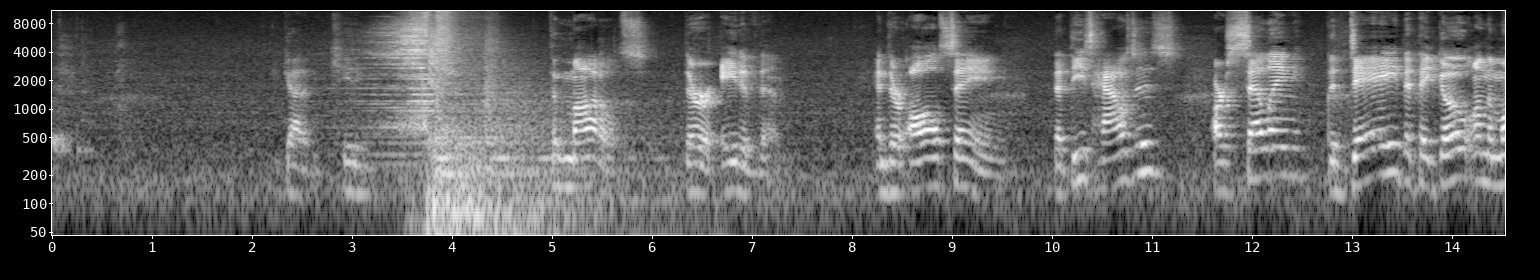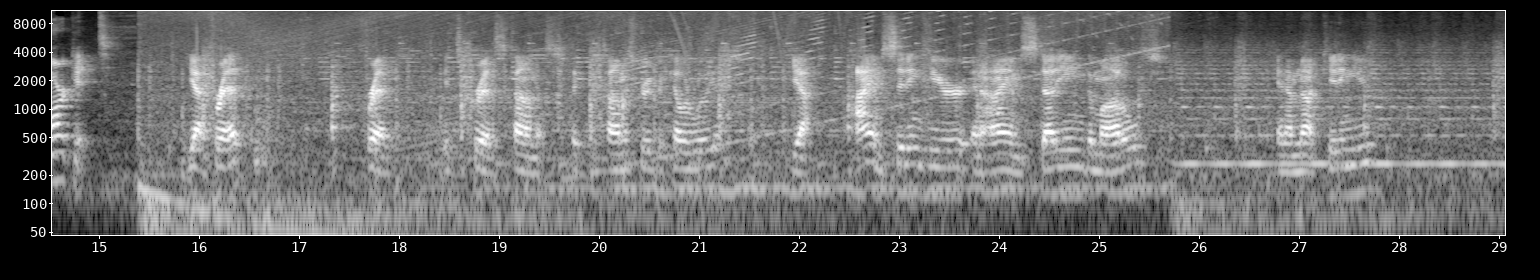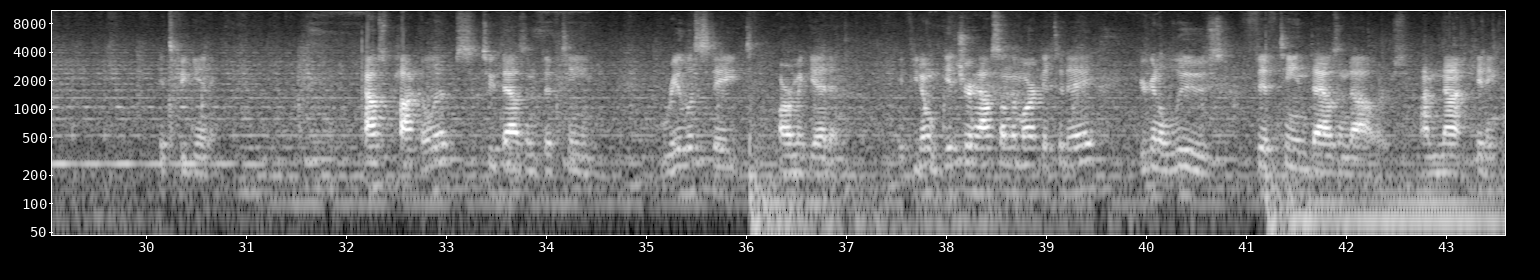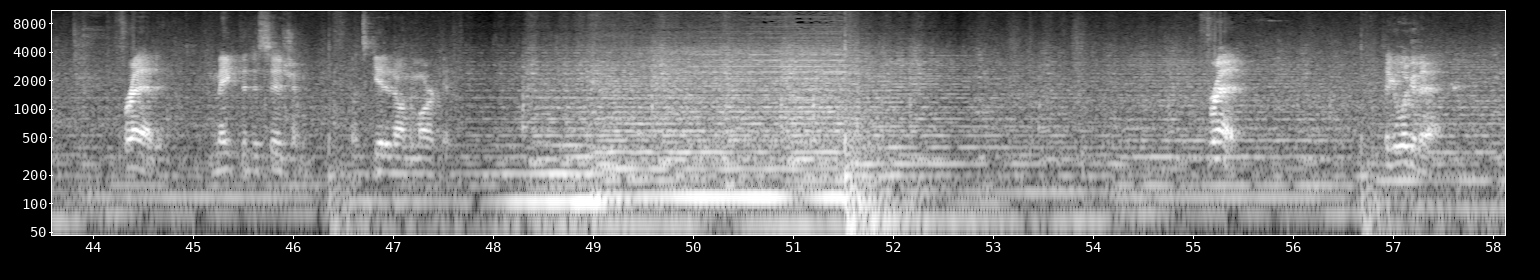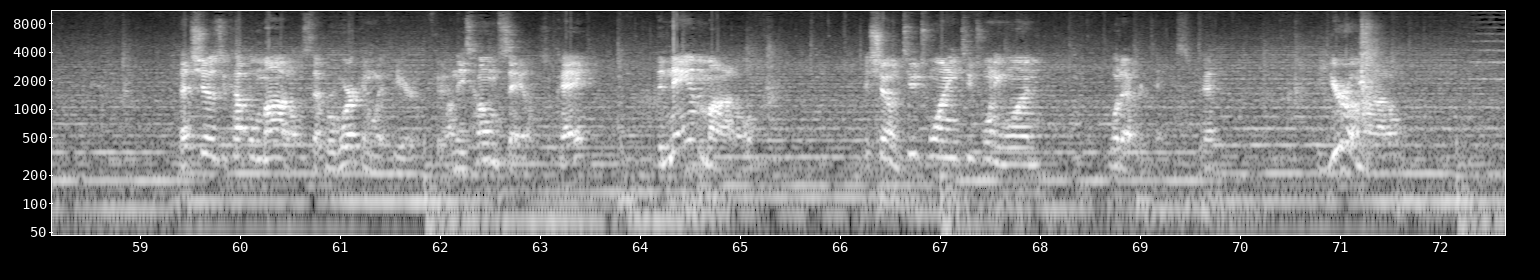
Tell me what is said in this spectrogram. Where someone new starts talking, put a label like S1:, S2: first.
S1: You gotta be kidding. The models, there are eight of them. And they're all saying that these houses are selling the day that they go on the market. Yeah, Fred? Fred, it's Chris Thomas, the Thomas Group at Keller Williams. Yeah, I am sitting here and I am studying the models, and I'm not kidding you. It's beginning. House Apocalypse 2015. Real Estate Armageddon. If you don't get your house on the market today, you're going to lose $15,000. I'm not kidding. Fred, make the decision. Let's get it on the market. Fred, take a look at that. That shows a couple models that we're working with here on these home sales, okay? The NAM model is showing 220, 221, whatever it takes, okay? The Euro model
